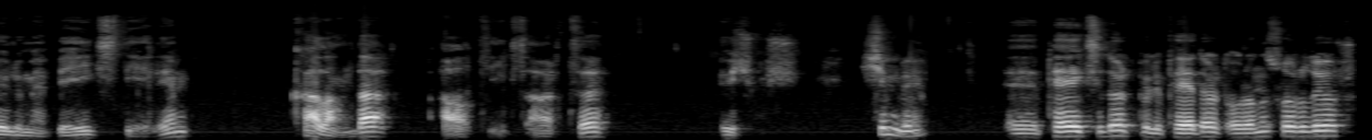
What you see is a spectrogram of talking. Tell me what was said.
bölüme bx diyelim. Kalan da 6x artı 3'müş. Şimdi e, p eksi 4 bölü p4 oranı soruluyor.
